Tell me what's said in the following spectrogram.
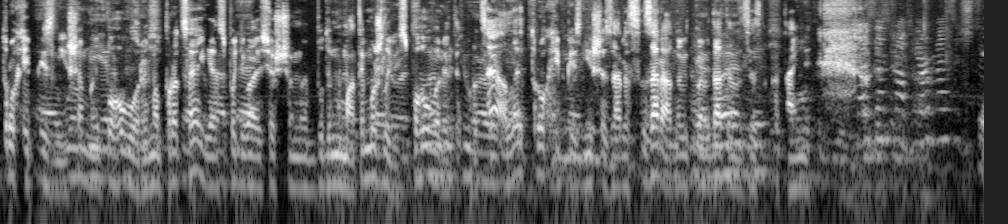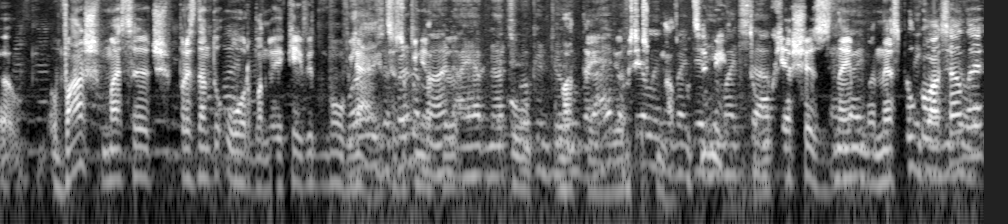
трохи пізніше. Ми поговоримо про це. Я сподіваюся, що ми будемо мати можливість поговорити про це, але трохи пізніше зараз зарано відповідати на це запитання. Е, Ваш меседж президенту Орбану, який відмовляється зупиняти російську нафту. Мій друг. Я ще з ним не спілкувався, але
